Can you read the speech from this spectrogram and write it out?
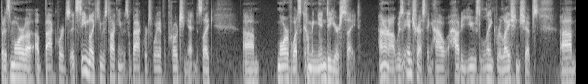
but it's more of a, a, backwards. It seemed like he was talking; it was a backwards way of approaching it. It's like um, more of what's coming into your site. I don't know. It was interesting how how to use link relationships. Um,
